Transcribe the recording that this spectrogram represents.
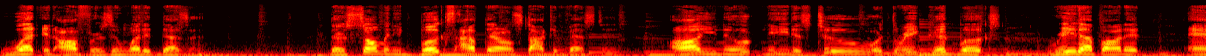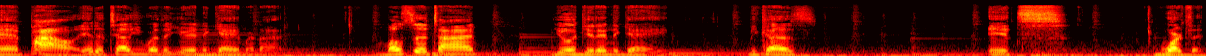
what it offers and what it doesn't. There's so many books out there on stock investing. All you need is two or three good books, read up on it, and pow, it'll tell you whether you're in the game or not. Most of the time, you'll get in the game because it's worth it.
